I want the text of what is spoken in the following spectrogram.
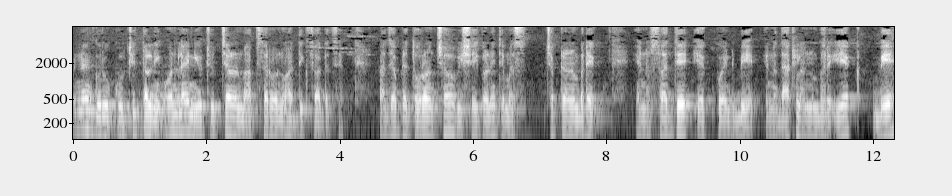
સ્વામિનારાયણ ગુરુકુલ ચિત્તલની ઓનલાઈન યુટ્યુબ ચેનલમાં આપ સર્વનું હાર્દિક સ્વાગત છે. આજે આપણે ધોરણ છ વિષય ગણિત એમાં ચેપ્ટર નંબર એક, એનો સ્વાધ્યાય એક પોઈન્ટ બે, એના દાખલા નંબર એક, બે,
